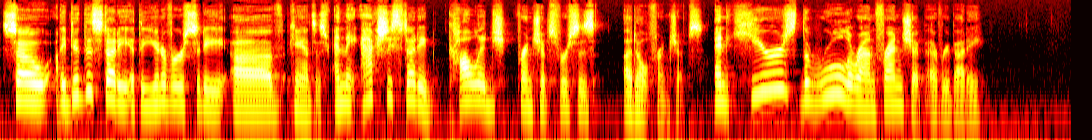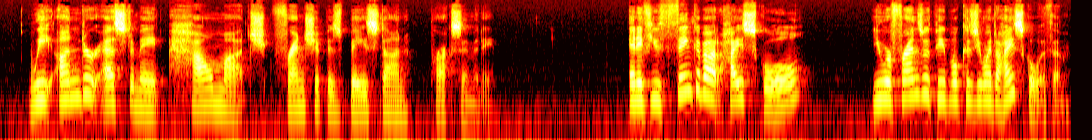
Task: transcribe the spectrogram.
So, I did this study at the University of Kansas, and they actually studied college friendships versus adult friendships. And here's the rule around friendship, everybody. We underestimate how much friendship is based on proximity. And if you think about high school, you were friends with people because you went to high school with them.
